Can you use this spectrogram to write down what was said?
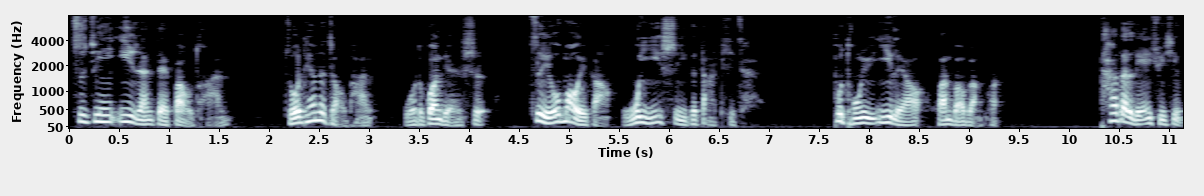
资金依然在抱团。昨天的早盘，我的观点是，自由贸易港无疑是一个大题材，不同于医疗环保板块，它的连续性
